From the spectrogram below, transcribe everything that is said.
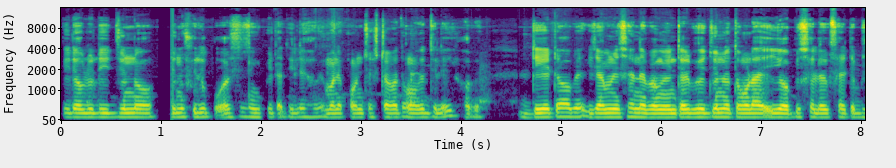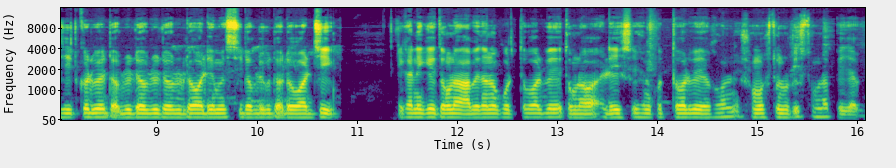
পিডব্লিউডির জন্য জন্য শুধু প্রসেসিং ফিটা দিলেই হবে মানে পঞ্চাশ টাকা তোমাদের দিলেই হবে। ডেট অফ এক্সামিনেশান এবং ইন্টারভিউর জন্য তোমরা এই অফিসিয়াল ওয়েবসাইটে ভিজিট করবে ডব্লিউ ডট ডব্লিউ এখানে গিয়ে তোমরা আবেদনও করতে পারবে, তোমরা রেজিস্ট্রেশন করতে পারবে, এখন সমস্ত নোটিশ তোমরা পেয়ে যাবে।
